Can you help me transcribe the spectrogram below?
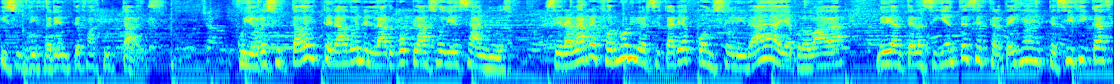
y sus diferentes facultades cuyo resultado esperado en el largo plazo 10 años. Será la reforma universitaria consolidada y aprobada mediante las siguientes estrategias específicas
